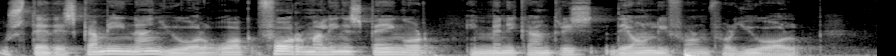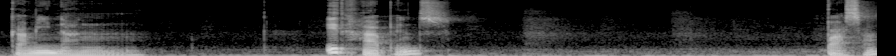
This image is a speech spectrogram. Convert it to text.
ustedes caminan, you all walk. Formal in Spain or in many countries, the only form for you all, caminan. It happens. Pasa.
